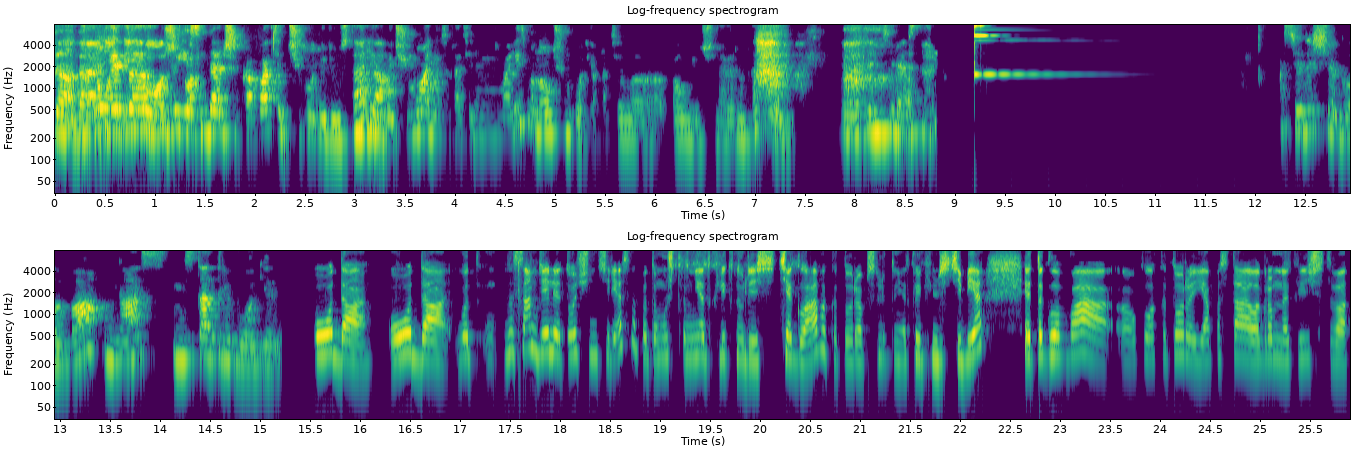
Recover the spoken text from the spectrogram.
Да, да, ну это уже если дальше копать, от чего люди устали, ну, да. почему они захотели минимализма, ну, в общем, вот, я хотела поумничать, наверное, Это интересно. Следующая глава у нас «Места тревоги». О, да, о, да. Вот на самом деле это очень интересно, потому что мне откликнулись те главы, которые абсолютно не откликнулись тебе. Это глава, а, около которой я поставила огромное количество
